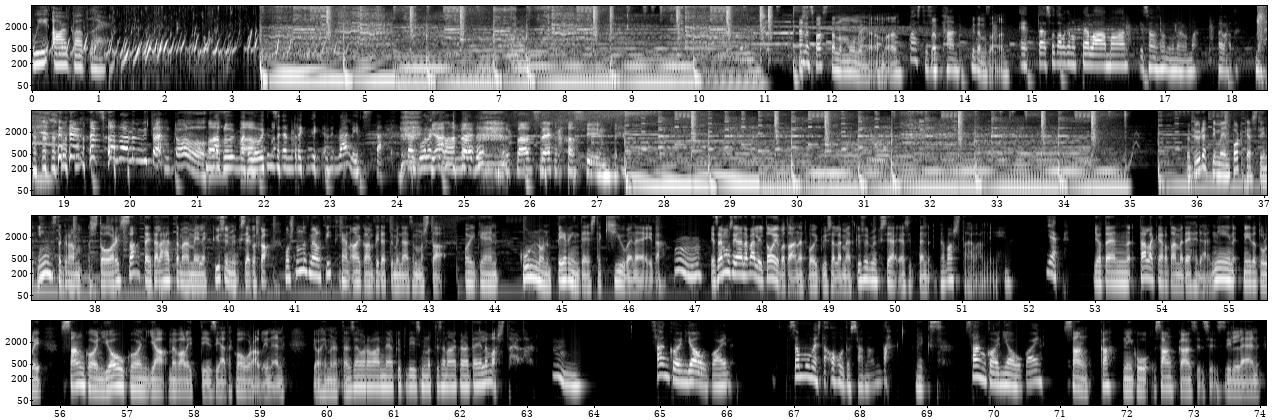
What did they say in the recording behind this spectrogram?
We are Bubbler. Hän edes vastannut mun unelmaan. Vastasithan, Mitä mä sanoin? että sä oot alkanut pelaamaan ja se on sun unelma pelata. mä sanon mitään Mä tollasta. luin, mä luin sen rivien välistä. Sä kuulet, kun mä oon sä oot sekasin. Me pyydettiin meidän podcastin Instagram-storissa teitä lähettämään meille kysymyksiä, koska musta tuntuu, että me ole pitkään aikaan pidetty mitään semmoista oikein kunnon perinteistä Q&Atä. Mm. Ja semmoisia aina välillä toivotaan, että voi kysellä meitä kysymyksiä ja sitten me vastaillaan niihin. Jep. Joten tällä kertaa me tehdään niin. Niitä tuli sankoin joukoin ja me valittiin sieltä kourallinen, joihin me nyt tämän seuraavan 45-minuuttisen aikana teille vastaillaan. Mm. Sankoin joukoin. Se on mun mielestä ohutu sanonta. Miksi? Sankoin joukoin. Sankka, niin kuin sankka on si- si- silleen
